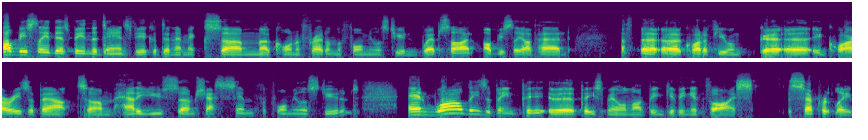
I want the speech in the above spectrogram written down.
Obviously, there's been the Dan's Vehicle Dynamics um, uh, corner thread on the Formula Student website. Obviously, I've had uh, uh, quite a few uh, uh, inquiries about um, how to use um, Chassis Sim for Formula Student. And while these have been uh, piecemeal and I've been giving advice, separately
